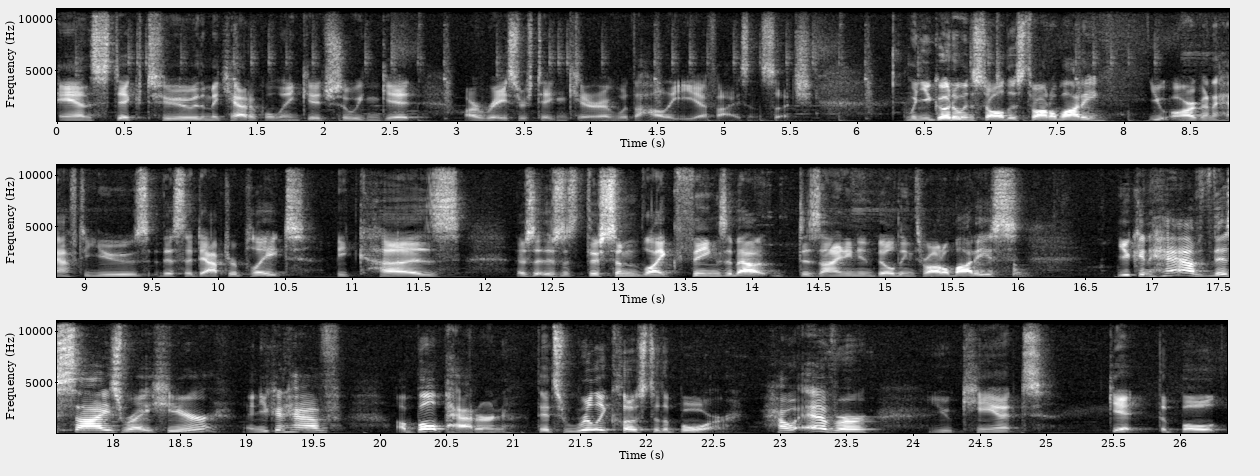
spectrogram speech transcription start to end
and stick to the mechanical linkage so we can get our racers taken care of with the Holley EFIs and such. When you go to install this throttle body, you are gonna have to use this adapter plate because there's, there's, there's some like things about designing and building throttle bodies. You can have this size right here and you can have a bolt pattern that's really close to the bore. However, you can't get the bolt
